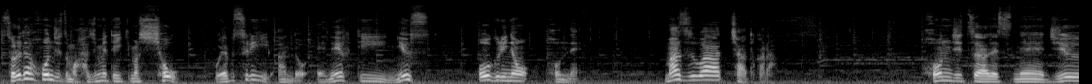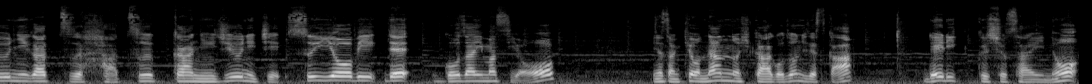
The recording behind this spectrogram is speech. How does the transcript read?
それでは本日も始めていきましょう。Web3&NFT ニュース。大栗の本音。まずはチャートから。本日はですね12月20日20日水曜日でございますよ。皆さん今日何の日かご存知ですか？レリック主催の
